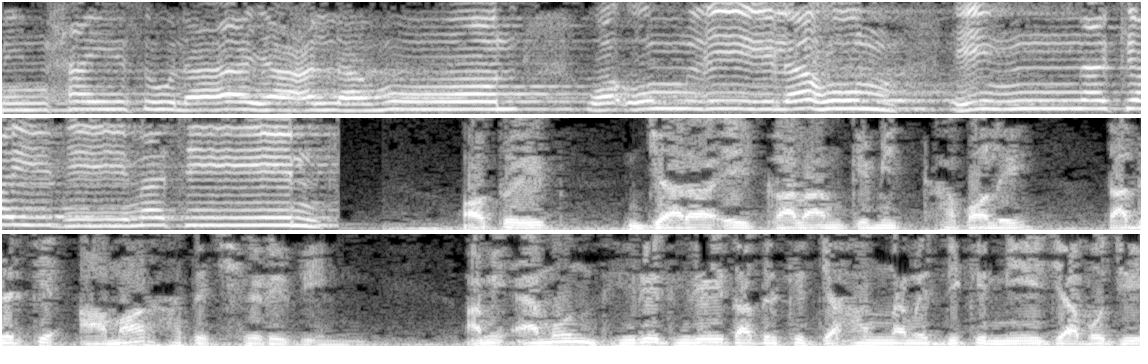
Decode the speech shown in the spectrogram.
من حيث لا يعلمون وأملي لهم إن كيدي متين অতএব যারা এই কালামকে মিথ্যা বলে তাদেরকে আমার হাতে ছেড়ে দিন আমি এমন ধীরে ধীরে তাদেরকে জাহান নামের দিকে নিয়ে যাব যে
